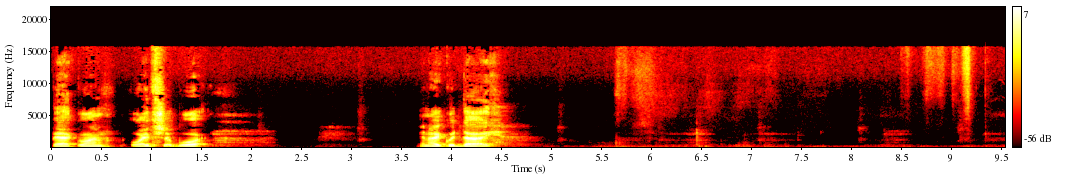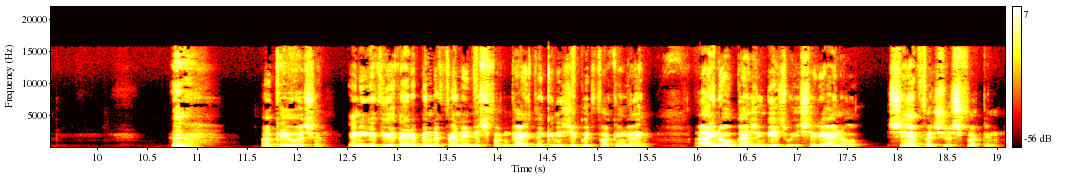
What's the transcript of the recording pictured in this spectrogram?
back on life support, and I could die. okay, listen. Any of you that have been defending this fucking guy thinking he's a good fucking guy? I know Guns and Gateway City. I know. Sanford's just fucking,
